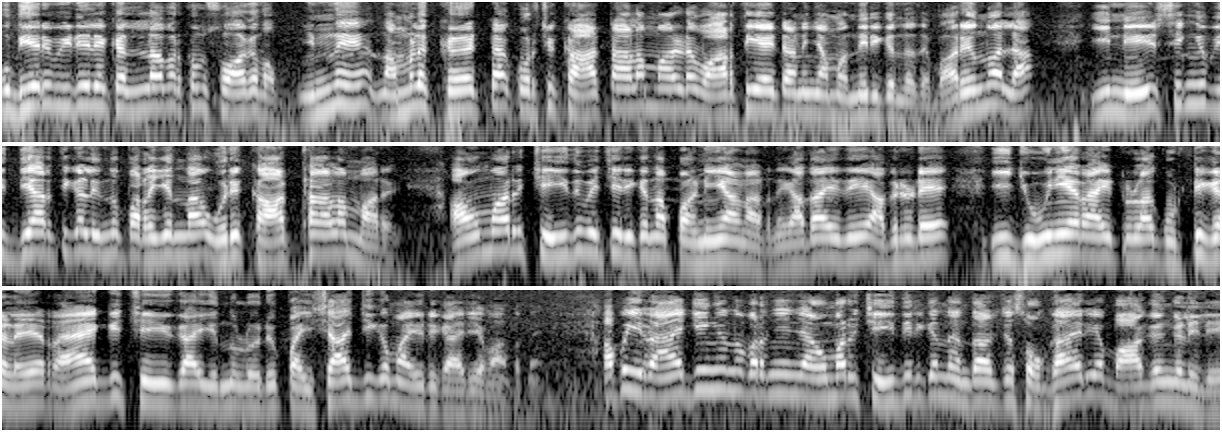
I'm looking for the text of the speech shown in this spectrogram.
പുതിയൊരു വീഡിയോയിലേക്ക് എല്ലാവർക്കും സ്വാഗതം. ഇന്ന് നമ്മൾ കേട്ട കുറച്ച് കാട്ടാളന്മാരുടെ വാർത്തയായിട്ടാണ് ഞാൻ വന്നിരിക്കുന്നത്. വേറെയൊന്നുമല്ല ഈ നേഴ്സിംഗ് വിദ്യാർത്ഥികൾ ഇന്ന് പറയുന്ന ഒരു കാട്ടാളന്മാർ അവന്മാർ ചെയ്തു വെച്ചിരിക്കുന്ന പണിയാണ് നടന്നത് അതായത് അവരുടെ ഈ ജൂനിയർ ആയിട്ടുള്ള കുട്ടികളെ റാഗ് ചെയ്യുക എന്നുള്ളൊരു പൈശാചികമായൊരു കാര്യമാണ് അപ്പോൾ ഈ റാഗിങ് എന്ന് പറഞ്ഞു കഴിഞ്ഞാൽ അവന്മാർ ചെയ്തിരിക്കുന്ന എന്താ വെച്ചാൽ സ്വകാര്യ ഭാഗങ്ങളിൽ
